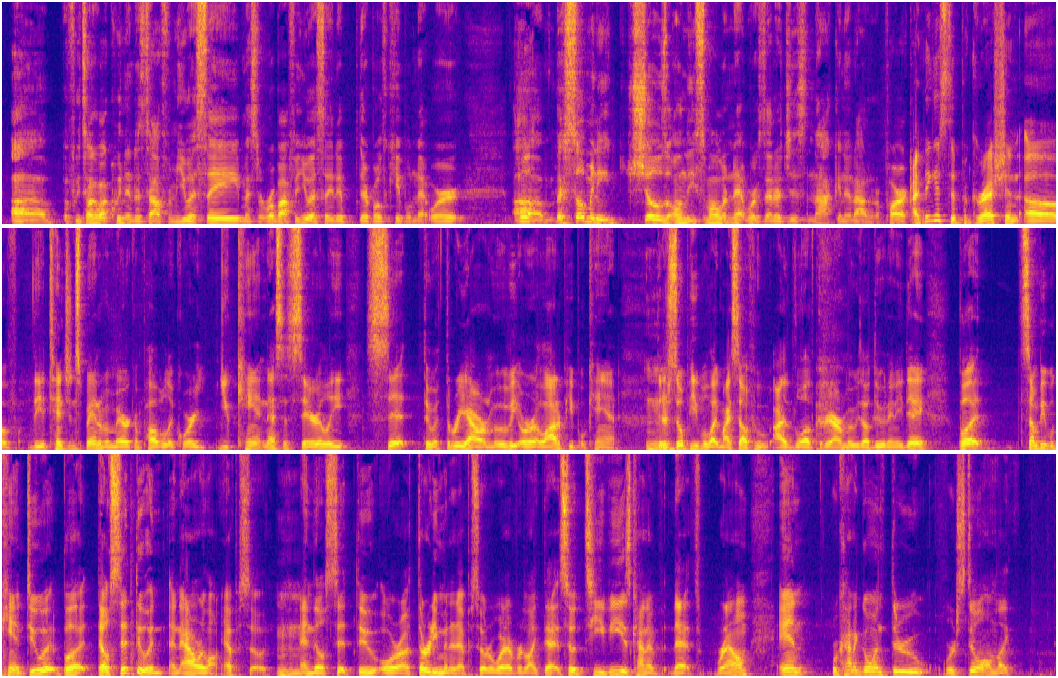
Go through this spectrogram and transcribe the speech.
Uh, if we talk about Queen of the South from USA, Mr. Robot from USA, they're, they're both cable network. Um, there's so many shows on these smaller networks that are just knocking it out of the park. I think it's the progression of the attention span of American public where you can't necessarily sit through a three hour movie, or a lot of people can't. There's still people like myself who I love three hour movies. I'll do it any day, but some people can't do it. But they'll sit through an, an hour long episode, and they'll sit through or a thirty minute episode or whatever like that. So TV is kind of that realm, and we're kind of going through. We're still on like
